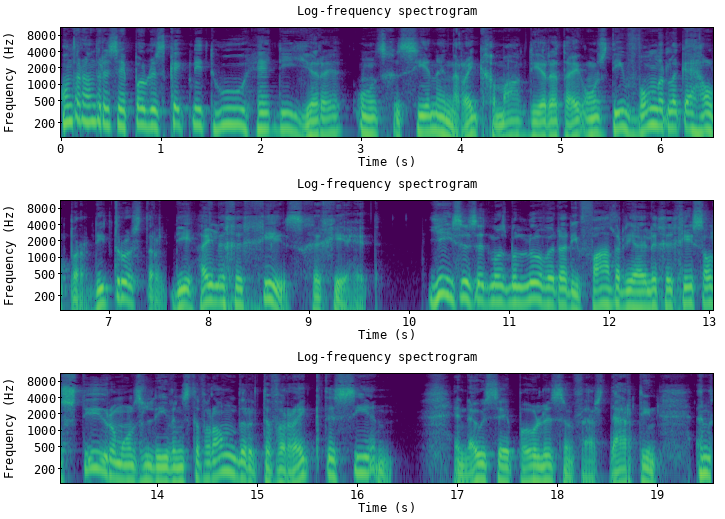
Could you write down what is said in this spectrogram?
Onder andere sê Paulus kyk net hoe het die Here ons geseën en ryk gemaak deurdat hy ons die wonderlike helper, die trooster, die Heilige Gees gegee het. Jesus het ons beloof dat die Vader die Heilige Gees sal stuur om ons lewens te verander, te verryk, te seën. En nou sê Paulus in vers 13: In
